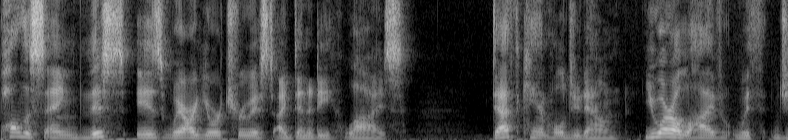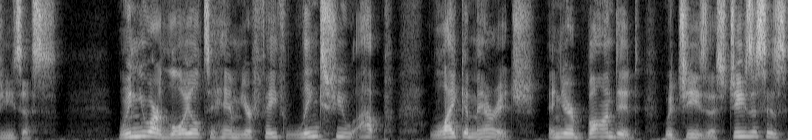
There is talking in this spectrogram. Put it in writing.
Paul is saying this is where your truest identity lies. Death can't hold you down. You are alive with Jesus. When you are loyal to Him, your faith links you up like a marriage, and you're bonded with Jesus. Jesus is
